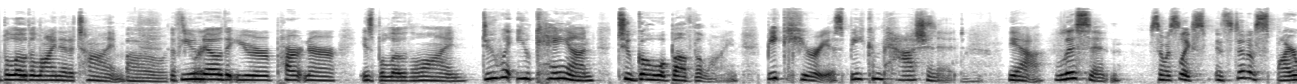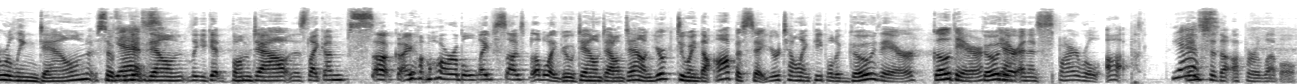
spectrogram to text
below the line at a time. Oh, if you great. know that your partner is below the line, do what you can to go above the line. Be curious, be compassionate. Yeah, listen. So it's like instead of spiraling down, so if you get down, like, you get bummed out, and it's like I'm suck, I, I'm horrible, life sucks, blah blah. blah. Go down, down, down. You're doing the opposite. You're telling people to go there, Go there. go Yeah. there, and then spiral up Yes. into the upper level.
